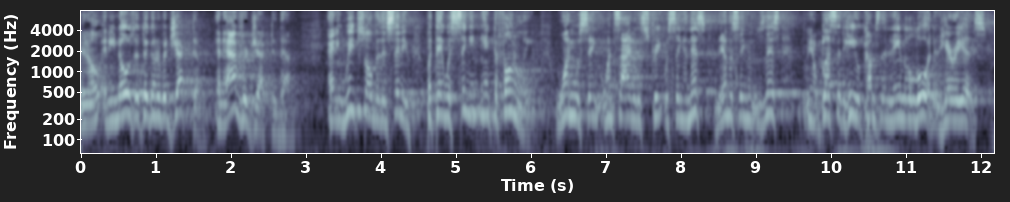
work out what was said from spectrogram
you know, and he knows that they're going to reject him and have rejected them. And he weeps over the city, but they were singing antiphonally. One was singing, one side of the street was singing this, and the other singing was this. You know, blessed he who comes in the name of the Lord, and here he is.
